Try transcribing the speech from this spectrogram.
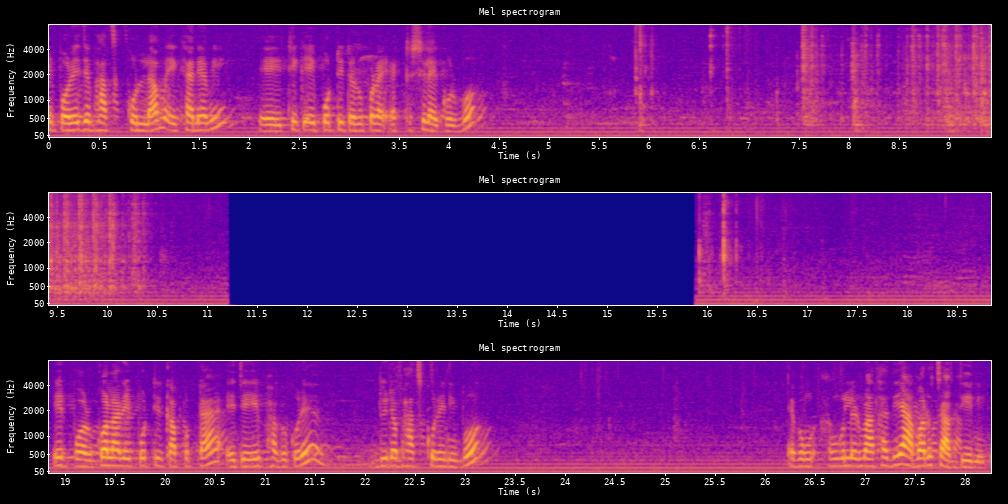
এরপরে যে ভাঁজ করলাম, এখানে আমি এই ঠিক এই পট্টিটার উপর একটা সেলাই করব। এরপর গলার এই পট্টির কাপড়টা এই যে এভাবে করে দুইটা ভাঁজ করে নিব। এবং আঙ্গুলের মাথা দিয়ে আবারও চাপ দিয়ে নিব।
